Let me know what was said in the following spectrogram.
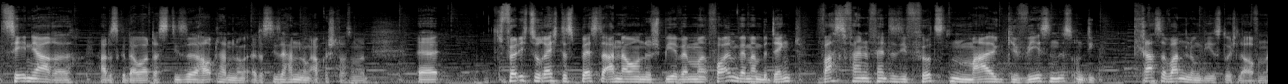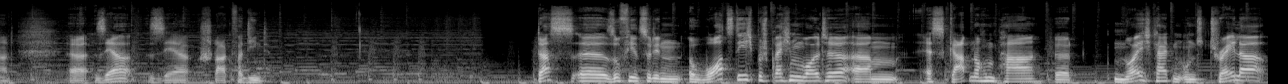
zehn Jahre hat es gedauert, dass diese Haupthandlung, äh, dass diese Handlung abgeschlossen wird. Äh, völlig zu Recht das beste andauernde Spiel, wenn man, vor allem wenn man bedenkt, was Final Fantasy 14 mal gewesen ist und die krasse Wandlung, die es durchlaufen hat. Äh, sehr, sehr stark verdient. Das äh, so viel zu den Awards, die ich besprechen wollte. Ähm, es gab noch ein paar äh, Neuigkeiten und Trailer,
